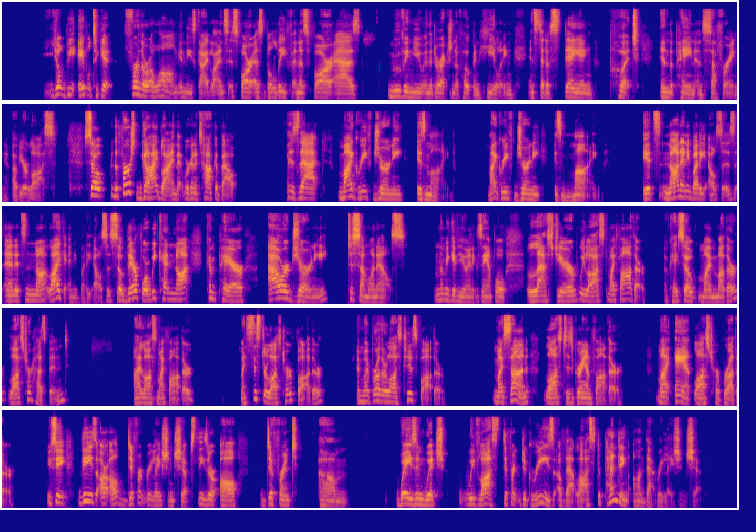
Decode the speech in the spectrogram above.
you'll be able to get further along in these guidelines as far as belief and as far as moving you in the direction of hope and healing instead of staying put in the pain and suffering of your loss. So, the first guideline that we're going to talk about is that my grief journey is mine. My grief journey is mine. It's not anybody else's and it's not like anybody else's. So, therefore, we cannot compare our journey to someone else. Let me give you an example. Last year, we lost my father. Okay, so my mother lost her husband. I lost my father. My sister lost her father, and my brother lost his father. My son lost his grandfather. My aunt lost her brother. You see, these are all different relationships. These are all different um, ways in which we've lost different degrees of that loss depending on that relationship.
